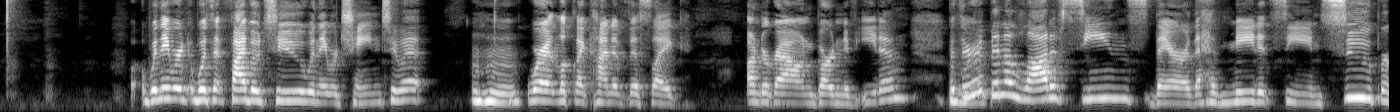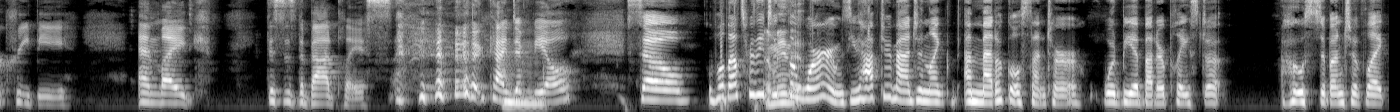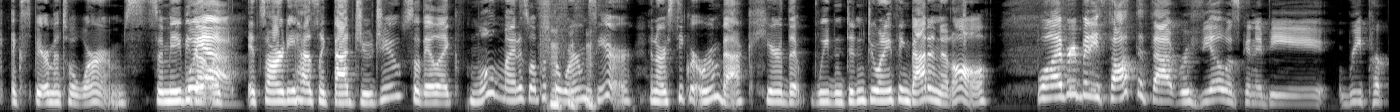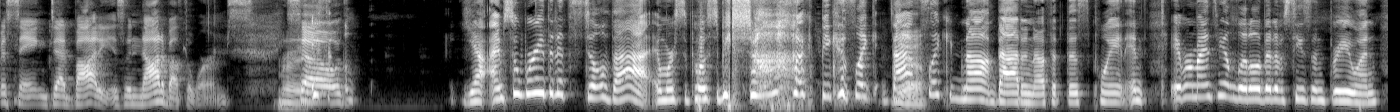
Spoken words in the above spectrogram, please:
when they were was it 502 when they were chained to it hmm where it looked like kind of this like underground garden of eden but there Mhm. have been a lot of scenes there that have made it seem super creepy and like this is the bad place kind of Mhm. feel so Well, that's where they I take mean, the worms. You have to imagine like a medical center would be a better place to host a bunch of like experimental worms. So maybe Well, that yeah. like it's already has like bad juju. So they like, well, might as well put the worms here in our secret room back here that we didn't do anything bad in at all. Well, everybody thought that that reveal was going to be repurposing dead bodies and not about the worms. Right. So, Yeah, I'm so worried that it's still that and we're supposed to be shocked because like that's like not bad enough at this point. And it reminds me a little bit of season 3 when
